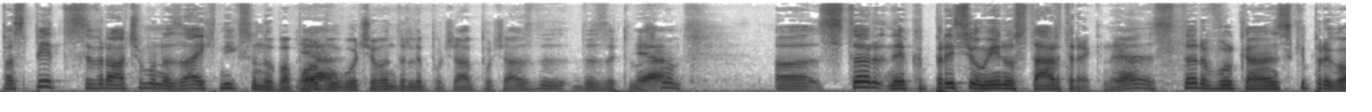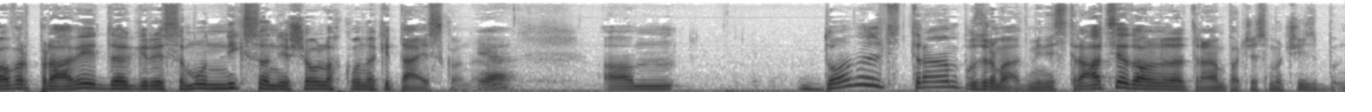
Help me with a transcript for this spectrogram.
pa spet se vračamo nazaj k Nixonu, pa pol ja. mogoče vendarle počasi, počas, da, da zaključimo. Ja. Uh, str, ne, prej si omenil Star Trek, ja. str vulkanski pregovor pravi, da gre samo Nixon je šel lahko na Kitajsko. Ja. Um, Donald Trump, oziroma administracija Donalda Trumpa, če smo čisto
